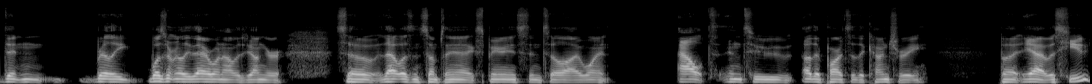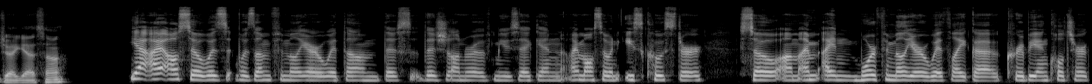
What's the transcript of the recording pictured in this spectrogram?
didn't really wasn't really there when i was younger. So that wasn't something i experienced until i went out into other parts of the country. But yeah it was huge i guess huh? Yeah, I also was was unfamiliar with um this this genre of music, and I'm also an East Coaster, so um I'm I'm more familiar with like a Caribbean culture.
